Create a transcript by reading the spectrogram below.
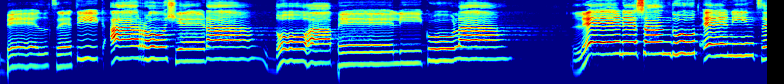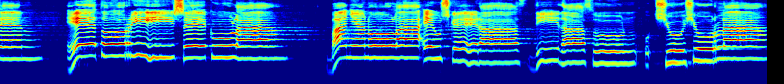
Beltzetik arroxera doa pelikula. Lehen esan dut enintzen etorri sekula. Baina nola euskeraz didazun xuxurla,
